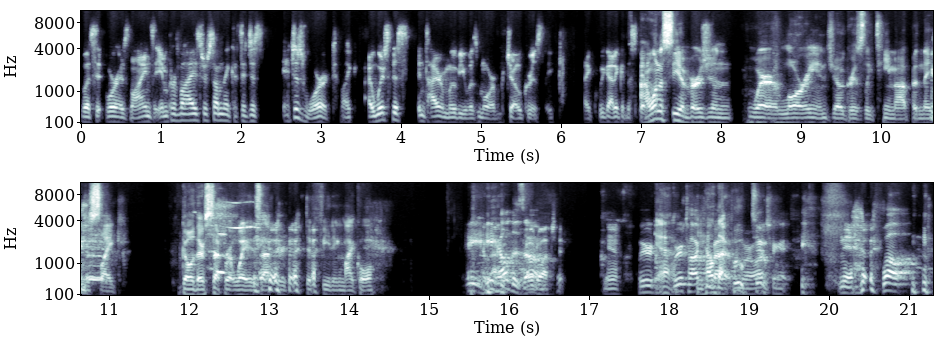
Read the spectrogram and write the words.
was it were his lines improvised or something? Because it just it just worked. Like i wish this entire movie was more joe grizzly. Like we got to get the spin I want to see a version where Laurie and Joe Grizzly team up and they just like go their separate ways after defeating Michael. He, he held his I would own. watch it We were Yeah, we were talking about that it when we were poop, watching it. yeah Well, that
